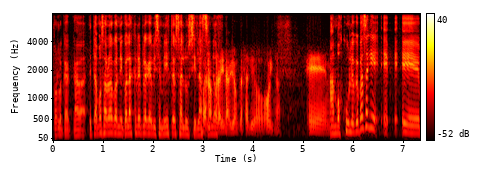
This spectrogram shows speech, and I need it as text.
por lo que acaba. Estamos hablando con Nicolás Crepla, que es viceministro de Salud. Si la Bueno, Sino- pero hay un avión que salió hoy, ¿no? Eh, a Moscú. Lo que pasa que eh, eh,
